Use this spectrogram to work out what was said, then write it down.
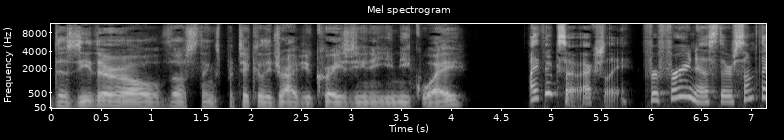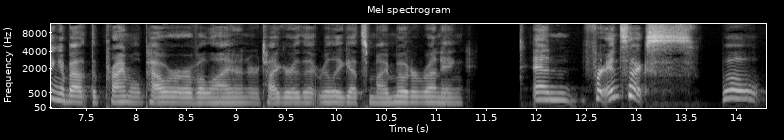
Does either of those things particularly drive you crazy in a unique way? I think so, actually. For furriness, there's something about the primal power of a lion or tiger that really gets my motor running. And for insects, well,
